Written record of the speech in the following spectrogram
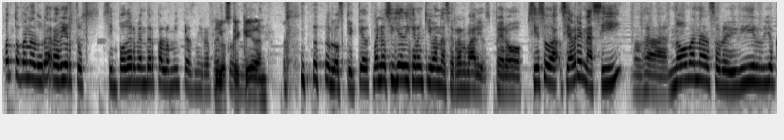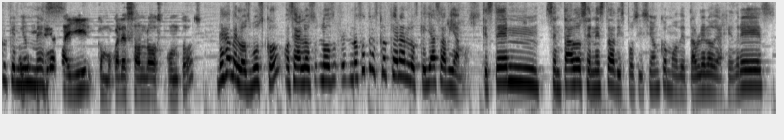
¿cuánto van a durar abiertos sin poder vender palomitas ni refrescos? Los que ni- quedan. los que quedan. Bueno, sí, ya dijeron que iban a cerrar varios, pero si eso, si abren así, o sea, no van a sobrevivir, yo creo que ni un mes. ¿Tienes ahí como cuáles son los puntos? Déjame los busco. O sea, los, los, los otros creo que eran los que ya sabíamos. Que estén sentados en esta disposición como de tablero de ajedrez.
